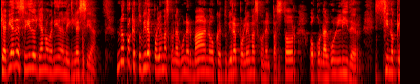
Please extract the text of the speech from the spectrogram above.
que había decidido ya no venir a la iglesia. No porque tuviera problemas con algún hermano o que tuviera problemas con el pastor o con algún líder, sino que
